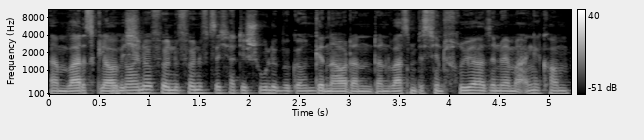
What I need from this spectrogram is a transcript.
ähm, war das, glaube ich. 9.55 Uhr hat die Schule begonnen. Genau, dann, dann war es ein bisschen früher, sind wir mal angekommen.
